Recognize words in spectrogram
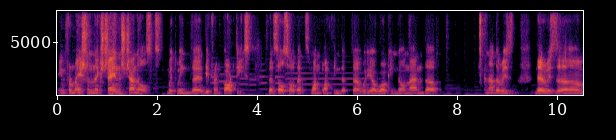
information exchange channels between the different parties. That's also that's one one thing that uh, we are working on. And uh, another is there is uh,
